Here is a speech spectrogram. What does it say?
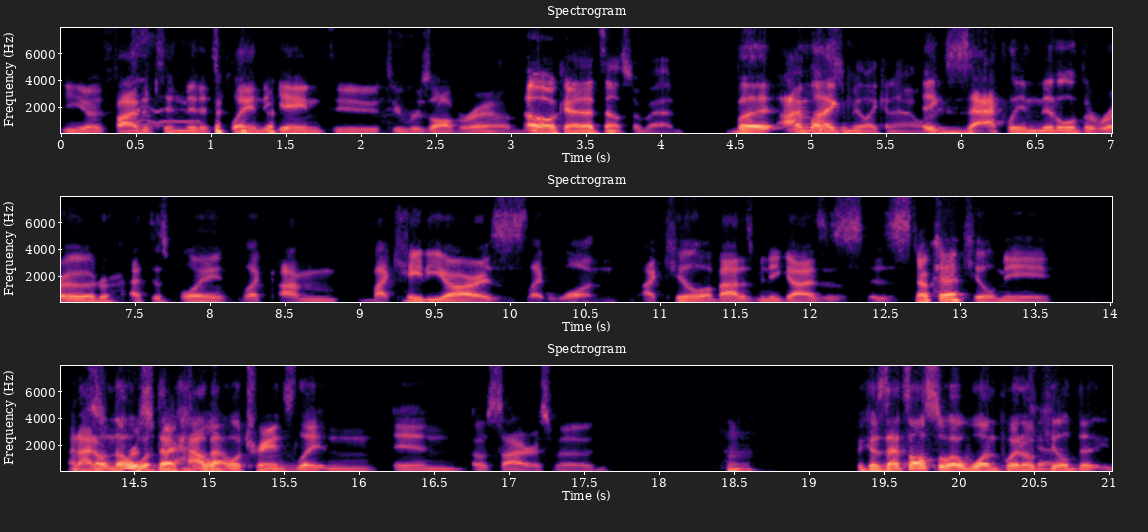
you know, five to ten minutes playing the game to to resolve around. Oh, okay, that's not so bad. But I'm thought it was like, be like an hour. exactly middle of the road at this point. Like I'm my KDR is like one. I kill about as many guys as as Okay. they kill me. And I don't know what that how that will translate in in Osiris mode. Hmm. Because that's also a 1.0 Okay. kill the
